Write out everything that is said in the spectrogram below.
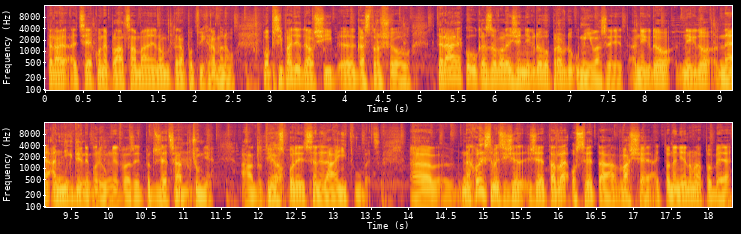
teda, ať se jako neplácáme jenom teda po tvých ramenou, po případě další eh, gastroshow, která jako ukazovali, že někdo opravdu umí vařit a někdo, někdo ne a nikdy nebude umět vařit, protože je třeba hmm. čuně a do té hospody se nedá jít vůbec. Eh, nakolik si myslíš, že, že tahle osvěta vaše, ať to není jenom na tobě,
